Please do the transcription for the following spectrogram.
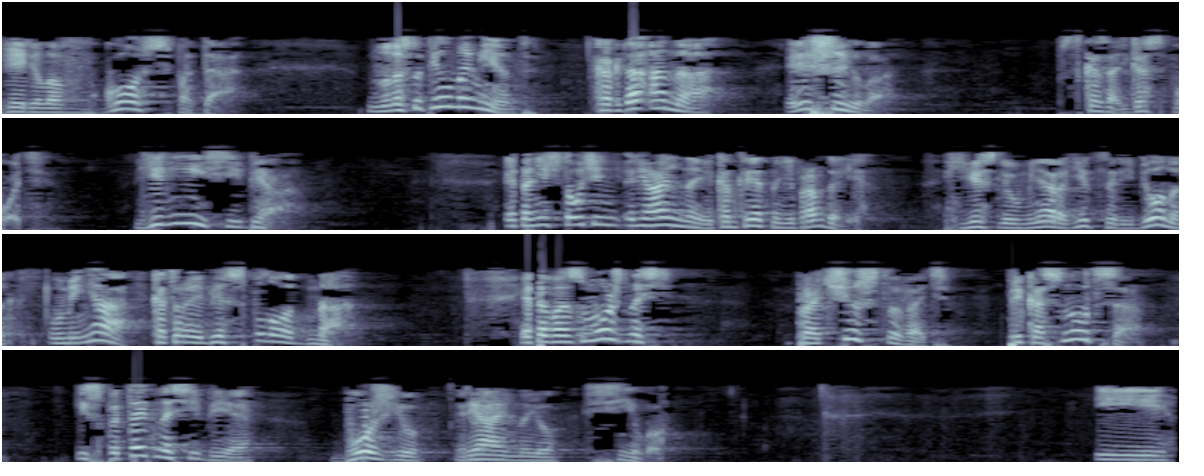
верила в Господа. Но наступил момент, когда она решила сказать, Господь, яви себя. Это нечто очень реальное и конкретное, не правда ли? Если у меня родится ребенок, у меня, которая бесплодна, это возможность прочувствовать, прикоснуться, испытать на себе Божью реальную силу. И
